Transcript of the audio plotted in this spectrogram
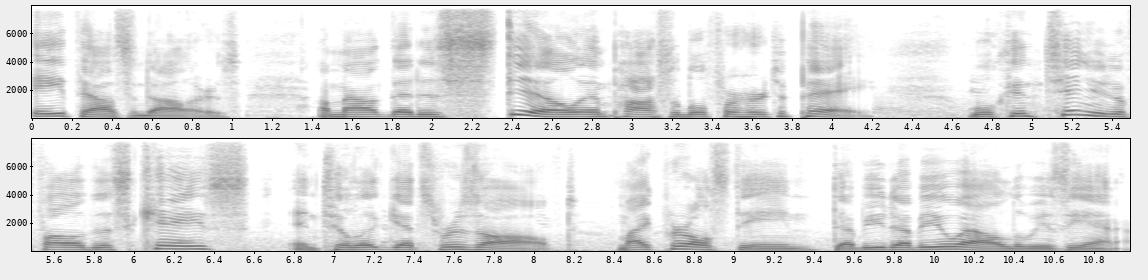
$8,000, amount that is still impossible for her to pay. We'll continue to follow this case until it gets resolved. Mike Perlstein, WWL, Louisiana.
